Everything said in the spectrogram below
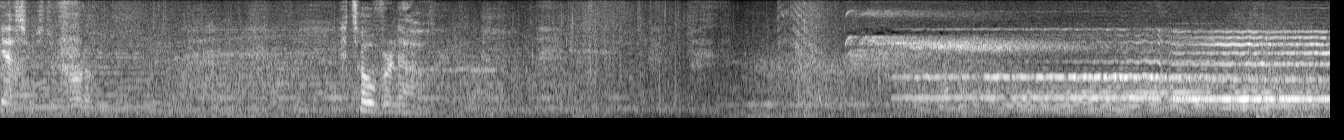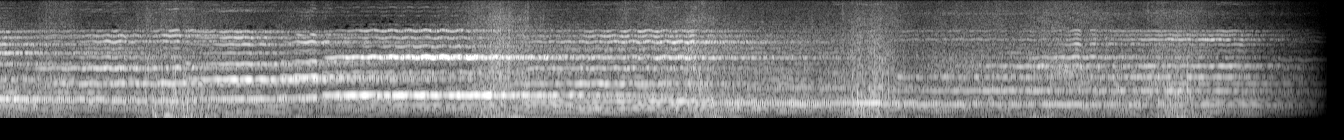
Yes, Mr. Frodo. It's over now.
